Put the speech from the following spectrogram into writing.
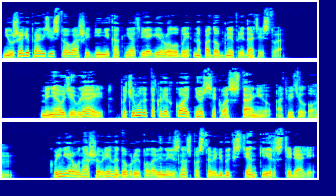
Неужели правительство в ваши дни никак не отреагировало бы на подобное предательство?» «Меня удивляет, почему ты так легко отнесся к восстанию», — ответил он. «К примеру, в наше время добрую половину из нас поставили бы к стенке и расстреляли.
